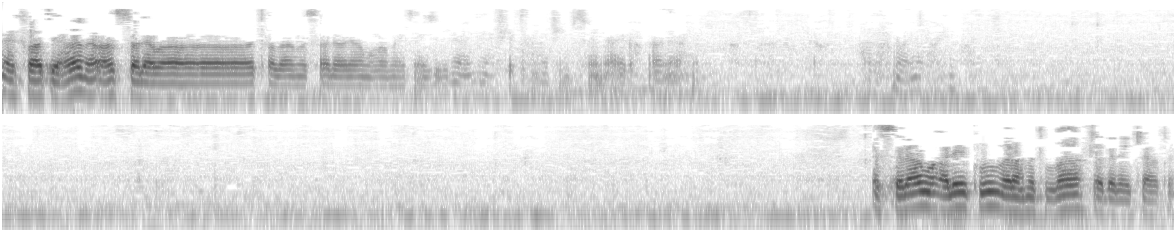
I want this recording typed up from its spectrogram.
الفاتحة مع الصلوات. اللهم صل على محمد وعلى آله الشيطان الرجيم بسم الله الرحمن الرحيم السلام عليكم ورحمة الله وبركاته.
